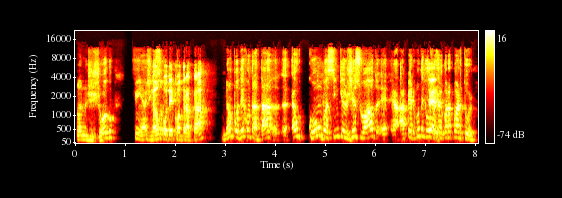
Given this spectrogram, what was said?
plano de jogo. Enfim, acho não que poder contratar? Não poder contratar é o combo assim que o Gesualdo. É, é a pergunta que eu vou fazer agora para o Arthur.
